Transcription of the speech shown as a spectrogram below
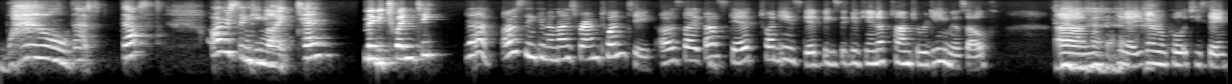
Wow, that's that's. I was thinking like ten, maybe twenty. Yeah, I was thinking a nice round 20. I was like, that's good. 20 is good because it gives you enough time to redeem yourself. Um, you know, you don't want to call it too soon.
